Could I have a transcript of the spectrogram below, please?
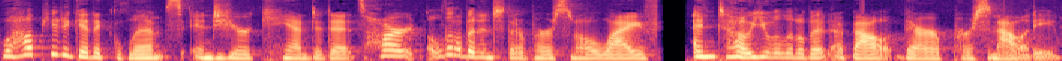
will help you to get a glimpse into your candidate's heart, a little bit into their personal life, and tell you a little bit about their personality.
